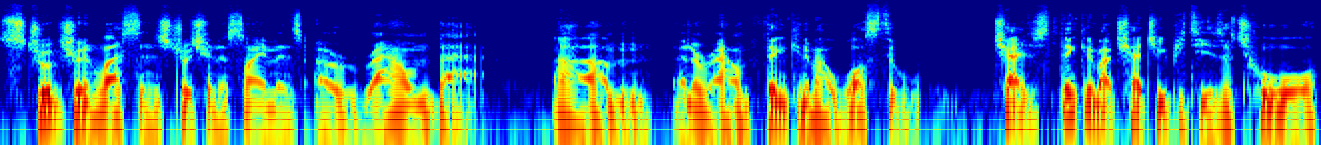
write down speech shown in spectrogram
structuring lessons, structuring assignments around that, um, and around thinking about what's the chat, thinking about ChatGPT as a tool,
